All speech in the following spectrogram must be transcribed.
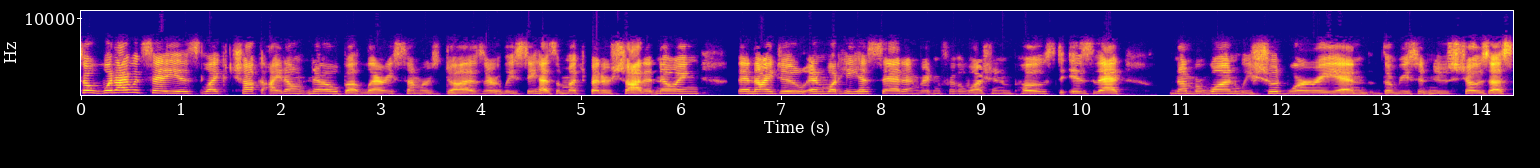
So what I would say is like Chuck, I don't know, but Larry Summers does, or at least he has a much better shot at knowing than I do. And what he has said and written for the Washington Post is that number one, we should worry, and the recent news shows us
